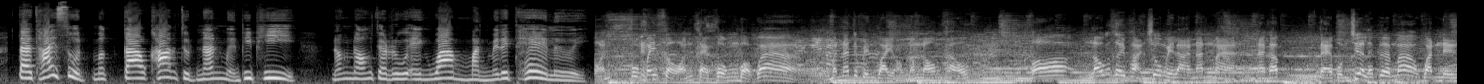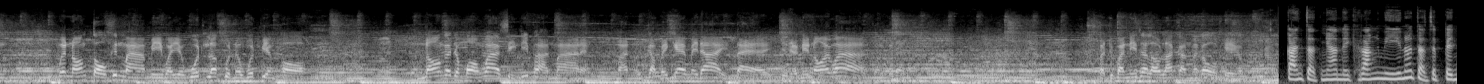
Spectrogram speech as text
ๆ แต่ท้ายสุดเมื่อก้าวข้ามจุดนั้นเหมือนพี่ๆ น้องๆ จะรู้เองว่ามันไม่ได้เท่เลย สอนคงไม่สอนแต่คงบอกว่ามันน่าจะเป็นวัยของน้องๆเขาเพราะเราก็เคยผ่านช่วงเวลานั้นมานะครับ แต่ผมเชื่อเหลือเกินว่าวันหนึ่งเมื่อน้องโตขึ้นมามีวัยวุฒิและคุณวุฒิเพียงพอ น้องก็จะมองว่าสิ่งที่ผ่านมาเนี่ยมันกลับไปแก้ไม่ได้ แต่อย่างน้อยๆว่า ปัจจุบันนี้ถ้าเรารักกันมันก็โอเคครับ การจัดงานในครั้งนี้นอกจากจะเป็น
